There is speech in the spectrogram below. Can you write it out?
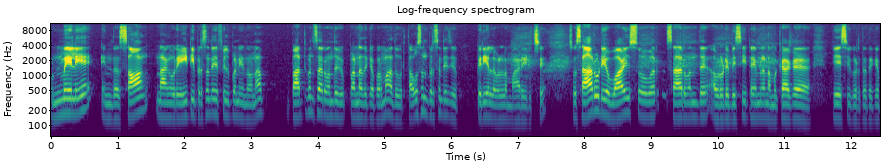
உண்மையிலேயே இந்த சாங் நாங்கள் ஒரு எயிட்டி பர்சன்டேஜ் ஃபில் பண்ணியிருந்தோம்னா பார்த்திபன் சார் வந்து பண்ணதுக்கப்புறமா அது ஒரு தௌசண்ட் பர்சன்டேஜ் பெரிய லெவலில் மாறிடுச்சு. ஸோ சாருடைய வாய்ஸ் ஓவர் சார் வந்து அவருடைய பிஸி டைமில் நமக்காக பேசி கொடுத்ததுக்கு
